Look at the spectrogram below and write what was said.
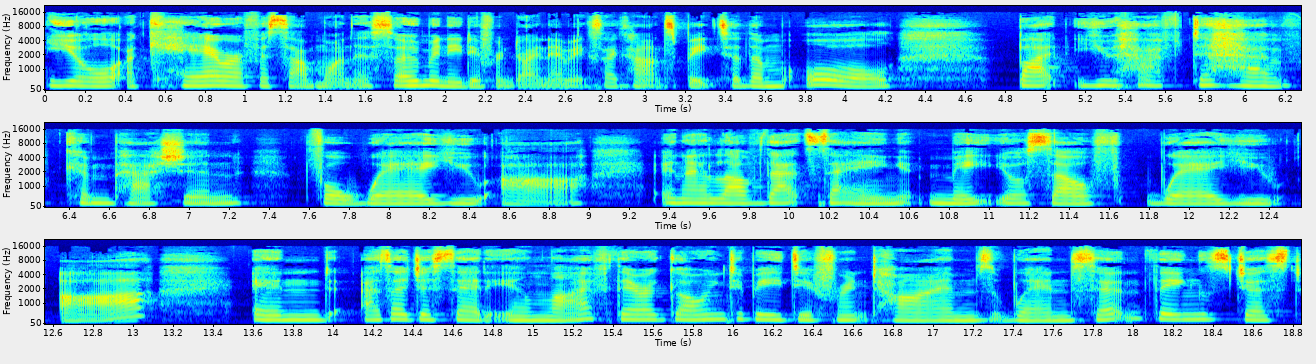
you're a carer for someone. There's so many different dynamics. I can't speak to them all, but you have to have compassion for where you are. And I love that saying, meet yourself where you are. And as I just said, in life, there are going to be different times when certain things just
